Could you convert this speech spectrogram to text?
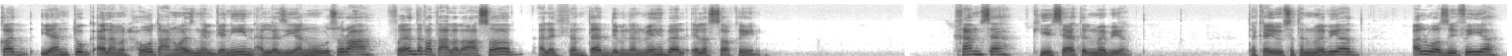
قد ينتج ألم الحوض عن وزن الجنين الذي ينمو بسرعة فيضغط على الأعصاب التي تمتد من المهبل إلى الساقين. خمسة كيسات المبيض. تكيسات المبيض الوظيفية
